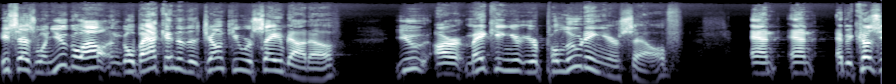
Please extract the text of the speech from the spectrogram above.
He says, when you go out and go back into the junk you were saved out of, you are making you're polluting yourself and and and because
